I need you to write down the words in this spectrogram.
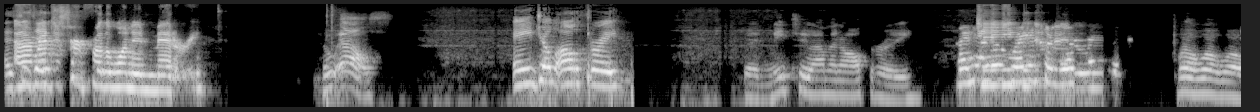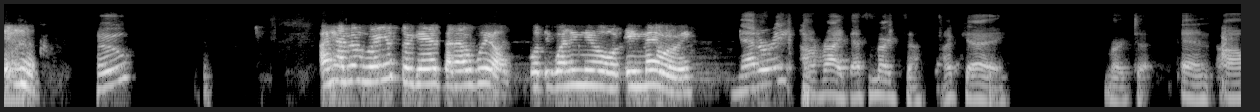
As And I soon as I- registered for the one in Metairie. who else? Angel, all three. Good. Me too. I'm in all three. I Jean, haven't registered yet. Whoa, whoa, whoa. who? I haven't registered yet, but I will for the one in New in Mary. Metairie? All right, that's Merta. Okay. Merta. And um,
